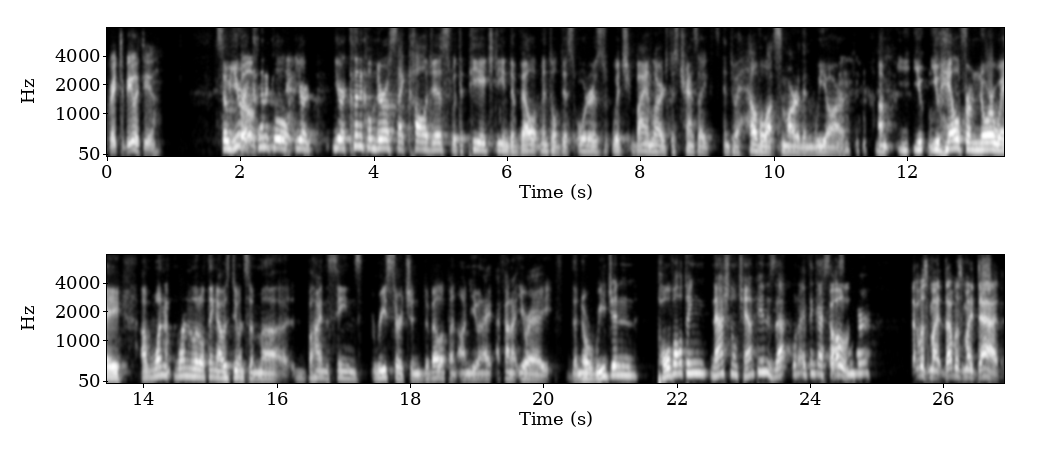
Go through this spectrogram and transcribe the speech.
Great to be with you. So you're a clinical you're you're a clinical neuropsychologist with a PhD in developmental disorders, which by and large just translates into a hell of a lot smarter than we are. Um, you you- hail from Norway. Um, one one little thing I was doing some uh, behind the scenes research and development on you, and I, I found out you were a the Norwegian pole vaulting national champion. Is that what I think I saw Oh, somewhere? That was my that was my dad.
